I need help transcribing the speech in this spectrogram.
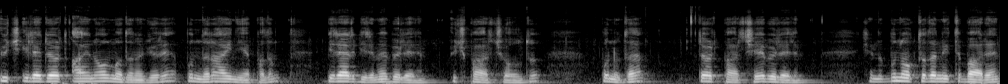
3 ile 4 aynı olmadığına göre bunları aynı yapalım. Birer birime bölelim. 3 parça oldu. Bunu da 4 parçaya bölelim. Şimdi bu noktadan itibaren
